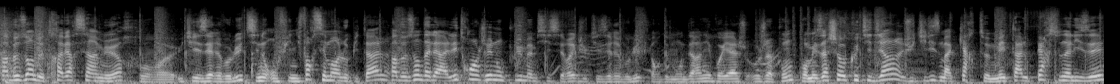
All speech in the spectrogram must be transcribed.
Pas besoin de traverser un mur pour euh, utiliser Revolut, sinon on finit forcément à l'hôpital. Pas besoin d'aller à l'étranger non plus, même si c'est vrai que j'utilisais Revolut lors de mon dernier voyage au Japon. Pour mes achats au quotidien, j'utilise ma carte métal personnalisée.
